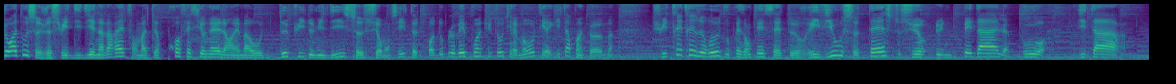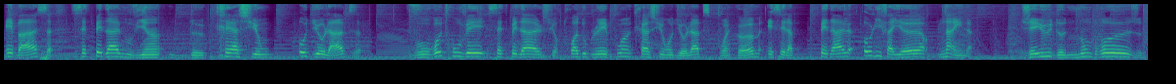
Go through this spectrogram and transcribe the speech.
Bonjour à tous, je suis Didier Navarrete, formateur professionnel en MAO depuis 2010 sur mon site www.tuto-mo-guitare.com. Je suis très très heureux de vous présenter cette review, ce test sur une pédale pour guitare et basse. Cette pédale nous vient de Création Audio Labs. Vous retrouvez cette pédale sur www.creationaudiolabs.com et c'est la pédale Holyfire 9. J'ai eu de nombreuses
